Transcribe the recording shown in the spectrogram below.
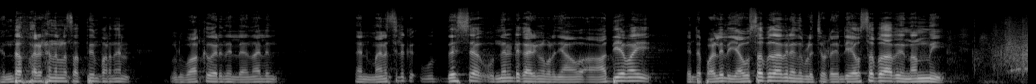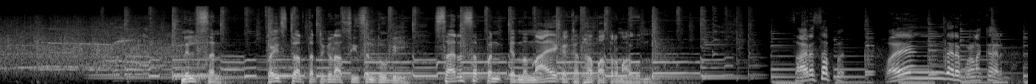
എന്താ പറയണമെന്നുള്ള സത്യം പറഞ്ഞാൽ ഒരു വാക്ക് വരുന്നില്ല. എന്നാലും ഞാൻ മനസ്സിൽ ഉദ്ദേശിച്ച ഒന്ന് രണ്ട് കാര്യങ്ങൾ പറഞ്ഞു. ഞാൻ ആദ്യമായി എന്റെ പള്ളിയിൽ യൗസപിതാവിനെ ഒന്ന് വിളിച്ചോട്ടെ. എന്റെ യൗസപിതാവിന് നന്ദി. Nelson five star Thattukada season ടൂവിൽ സരസപ്പൻ എന്ന നായക കഥാപാത്രമാകുന്നു. സരസപ്പൻ ഭയങ്കര പണക്കാരനാണ്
